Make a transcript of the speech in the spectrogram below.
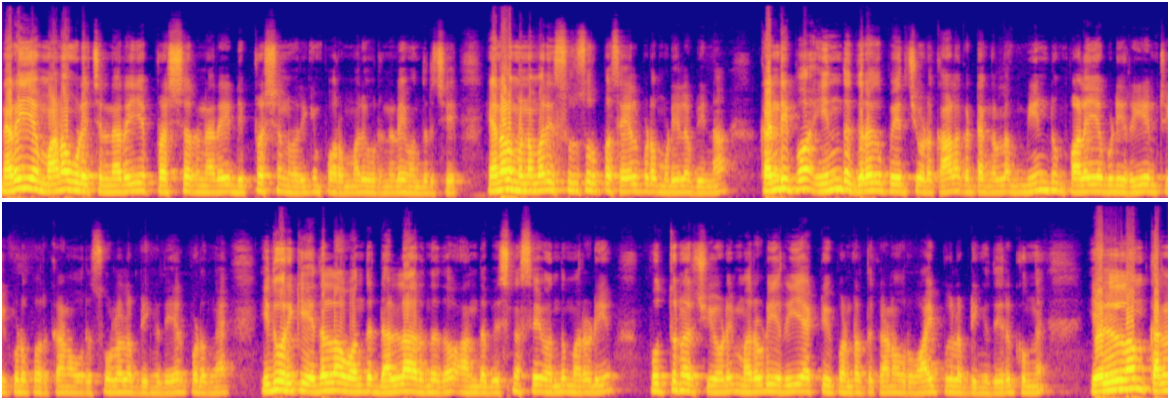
நிறைய மன உளைச்சல் நிறைய ப்ரெஷர் நிறைய டிப்ரெஷன் வரைக்கும் போகிற மாதிரி ஒரு நிலை வந்துருச்சு என்னால் முன்ன மாதிரி சுறுசுறுப்பாக செயல்பட முடியல அப்படின்னா கண்டிப்பாக இந்த கிரக பயிற்சியோட காலகட்டங்களில் மீண்டும் பழையபடி ரீஎன்ட்ரி கொடுப்பதற்கான ஒரு சூழல் அப்படிங்கிறது ஏற்படுங்க. இது வரைக்கும் எதெல்லாம் வந்து டல்லாக இருந்ததோ அந்த பிஸ்னஸே வந்து மறுபடியும் புத்துணர்ச்சியோடையும் மறுபடியும் ரீஆக்டிவ் பண்ணுறதுக்கான ஒரு வாய்ப்புகள் அப்படிங்கிறது இருக்குங்க. எல்லாம் கண்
